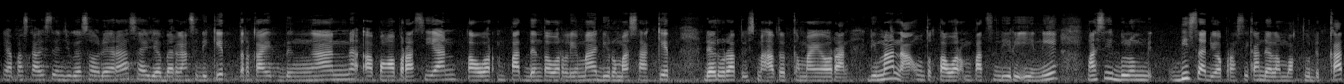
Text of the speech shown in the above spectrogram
Ya, Paskalis dan juga saudara, saya jabarkan sedikit terkait dengan uh, pengoperasian Tower 4 dan Tower 5 di Rumah Sakit Darurat Wisma Atlet Kemayoran. Di mana untuk Tower 4 sendiri ini masih belum bisa dioperasikan dalam waktu dekat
